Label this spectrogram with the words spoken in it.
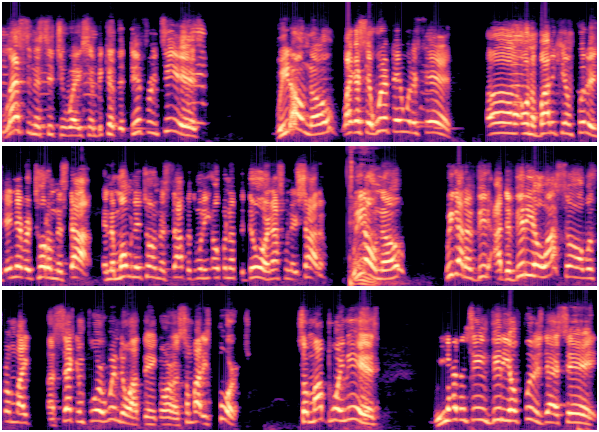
lessen the situation? Because the difference is, we don't know. Like I said, what if they would have said, uh, on the body cam footage, they never told him to stop. And the moment they told him to stop is when he opened up the door, and that's when they shot him. Damn. We don't know. We got a video. Uh, the video I saw was from like a second floor window, I think, or somebody's porch. So my point is, we haven't seen video footage that said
